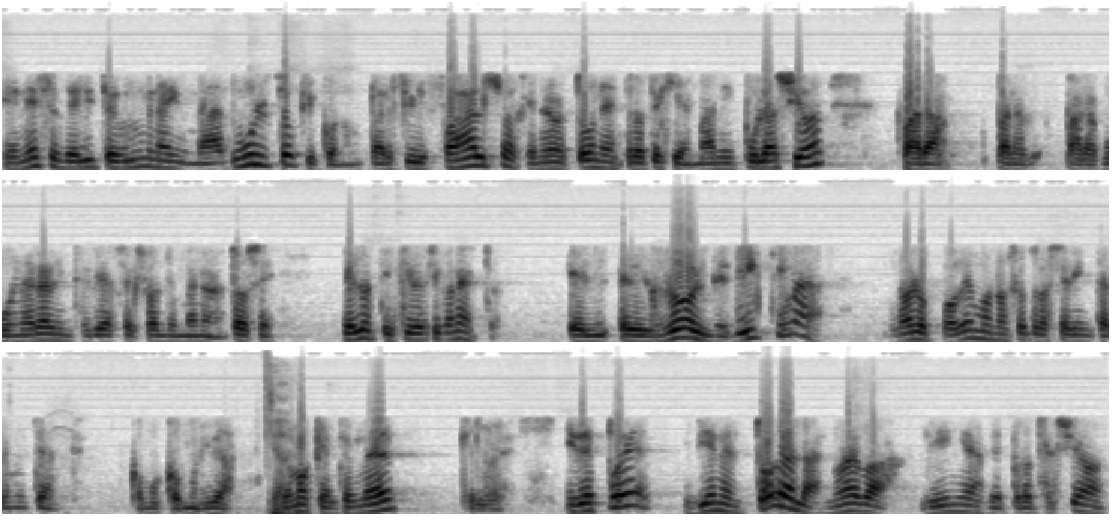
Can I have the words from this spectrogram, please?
en ese delito de grooming hay un adulto que con un perfil falso ha generado toda una estrategia de manipulación para, para, para vulnerar la integridad sexual de un menor. Entonces, ¿qué es lo que quiero decir con esto? el, el rol de víctima no lo podemos nosotros hacer intermitente como comunidad. Tenemos que entender que lo es. Y después vienen todas las nuevas líneas de protección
